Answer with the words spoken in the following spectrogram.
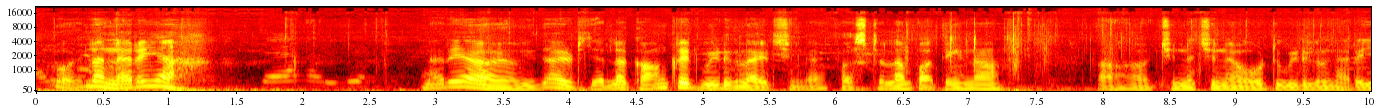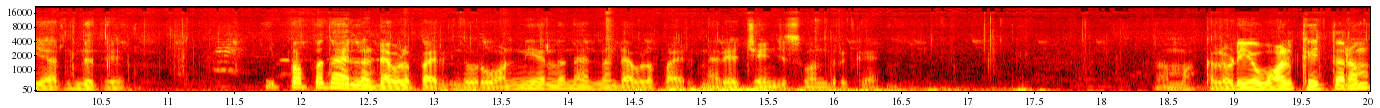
இப்போ எல்லாம் நிறையா. நிறையா இதாகிடுச்சு எல்லாம் காங்க்ரீட் வீடுகள் ஆகிடுச்சுங்க ஃபஸ்ட்டெல்லாம் பார்த்தீங்கன்னா சின்ன சின்ன ஓட்டு வீடுகள் நிறையா இருந்தது. இப்பப்போ தான் எல்லாம் டெவலப் ஆகிருக்கு இந்த ஒரு ஒன் இயரில் தான் எல்லாம் டெவலப் ஆகிருக்கு நிறைய சேஞ்சஸ் வந்திருக்கு. மக்களுடைய வாழ்க்கை தரம்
